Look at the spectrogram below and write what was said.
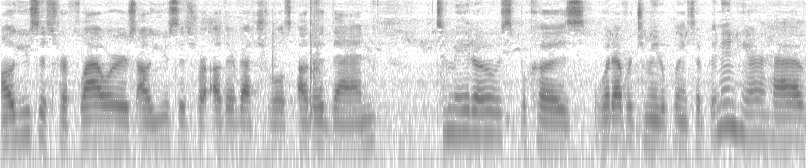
I'll use this for flowers. I'll use this for other vegetables other than tomatoes because whatever tomato plants have been in here have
